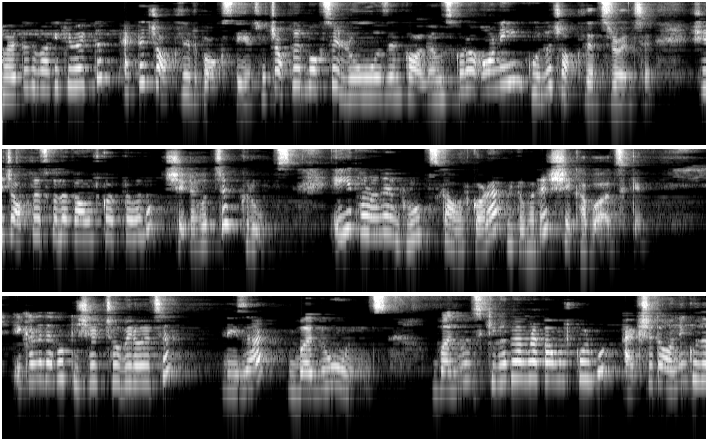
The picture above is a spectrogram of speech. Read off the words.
হয়তো তোমাকে কেউ একটা একটা চকলেট বক্স দিয়েছে চকলেট বক্সে রোজ অ্যান্ড কলমস করে অনেকগুলো চকলেটস রয়েছে সেই চকলেটসগুলো কাউন্ট করতে হলো সেটা হচ্ছে গ্রুপস এই ধরনের গ্রুপস কাউন্ট করা আমি তোমাদের শেখাবো আজকে এখানে দেখো কিসের ছবি রয়েছে দিজ আর বালুনস বালুনস কিভাবে আমরা কাউন্ট করব একসাথে অনেকগুলো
